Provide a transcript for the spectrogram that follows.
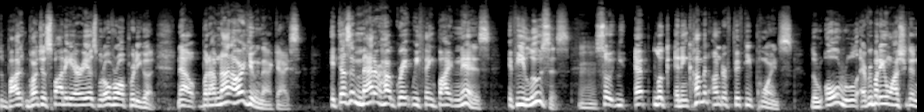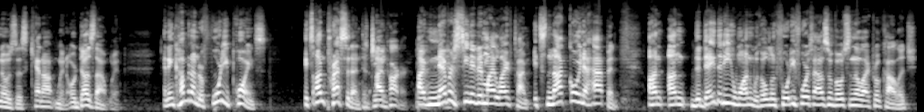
A bunch of spotty areas, but overall pretty good. Now, but I'm not arguing that, guys. It doesn't matter how great we think Biden is if he loses. So, you, eh, look, an incumbent under 50 points The old rule, everybody in Washington knows this, cannot win or does not win. An incumbent under 40 points, it's unprecedented. Jimmy I've, Carter. I've never seen it in my lifetime. It's not going to happen. On, on the day that he won with only 44,000 votes in the Electoral College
